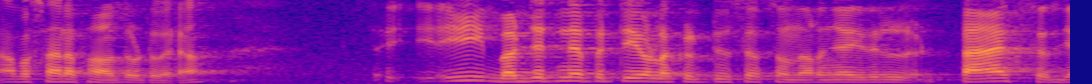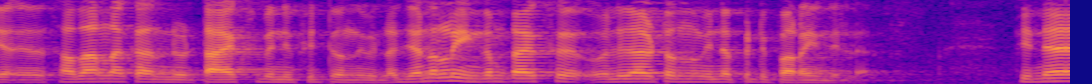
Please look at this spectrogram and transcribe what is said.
അവസാന ഭാഗത്തോട്ട് വരാം. ഈ ബഡ്ജറ്റിനെ പറ്റിയുള്ള ക്രിറ്റിസിസം എന്ന് പറഞ്ഞാൽ ഇതിൽ ടാക്സ് സാധാരണക്കാരന് ടാക്സ് ബെനിഫിറ്റ് ഒന്നുമില്ല. ജനറൽ ഇൻകം ടാക്സ് വലുതായിട്ടൊന്നും ഇതിനെപ്പറ്റി പറയുന്നില്ല. പിന്നെ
